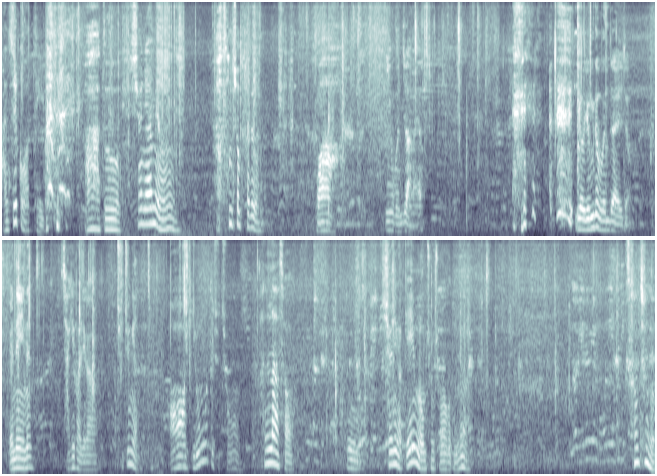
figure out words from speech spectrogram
안 쓸 것 같아 이거. 아, 또 시연이 하면 아, 3,800원. 와. 이거 뭔지 알아요? 이거 용도 뭔지 알죠? 연예인은 자기 관리가 출중해야겠죠. 아 이런 것도 좋죠. 한라서 또 시연이가 게임을 엄청 좋아하거든요. 3,000원.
